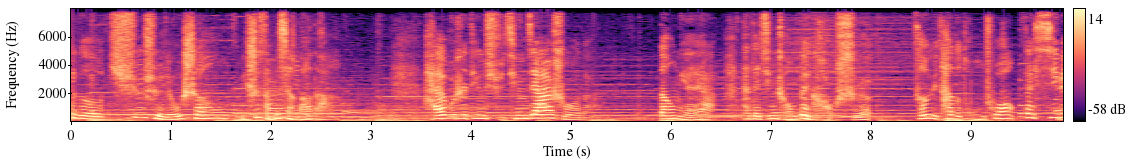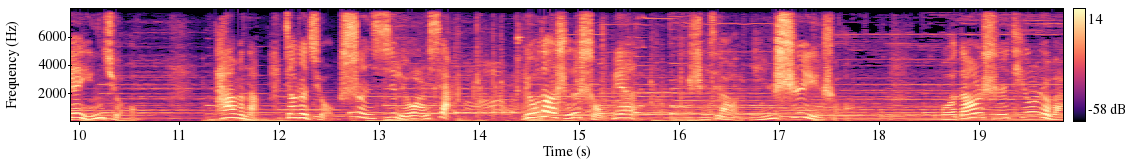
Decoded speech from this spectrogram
这个曲水流觞你是怎么想到的？还不是听许清家说的。当年呀，他在京城备考时，曾与他的同窗在溪边饮酒，他们呢将这酒顺溪流而下，流到谁的手边，谁就要吟诗一首。我当时听着吧，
